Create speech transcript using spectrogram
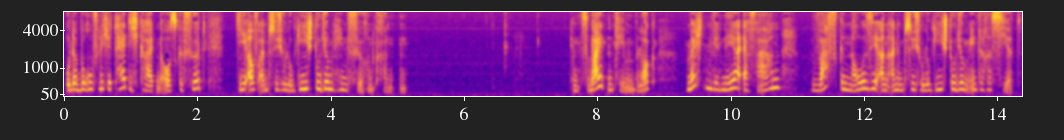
oder berufliche Tätigkeiten ausgeführt, die auf ein Psychologiestudium hinführen könnten? Im zweiten Themenblock möchten wir näher erfahren, was genau Sie an einem Psychologiestudium interessiert.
